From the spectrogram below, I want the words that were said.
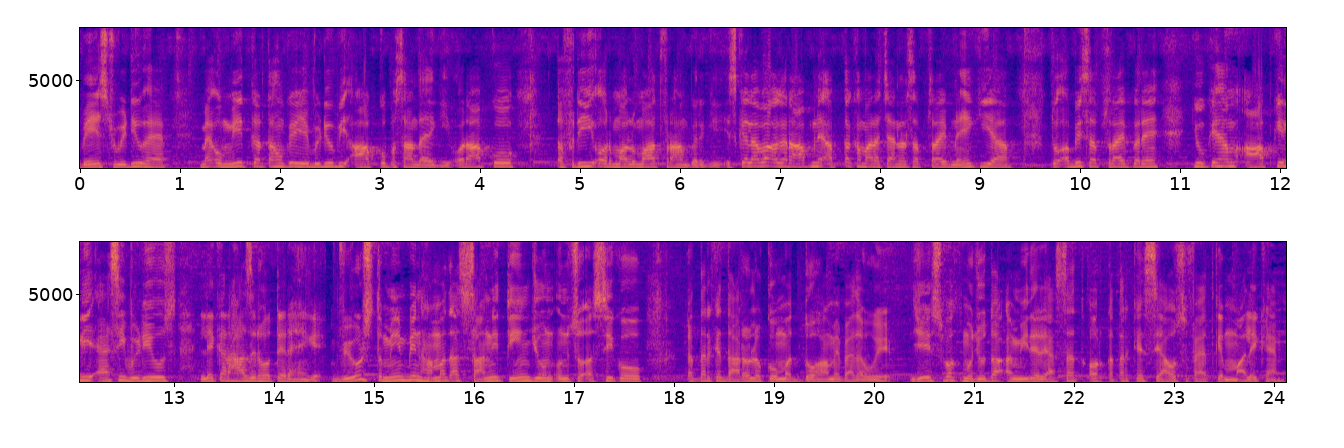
बेस्ड वीडियो है। मैं उम्मीद करता हूँ कि ये वीडियो भी आपको पसंद आएगी और आपको तफरी और मालूम फ्राहम करेगी। इसके अलावा अगर आपने अब तक हमारा चैनल सब्सक्राइब नहीं किया तो अभी सब्सक्राइब करें, क्योंकि हम आपके लिए ऐसी वीडियोस लेकर हाजिर होते रहेंगे। व्यूर्स तमीम बिन हमद असानी तीन जून उन्नीस को कतर के दारकूमत दोहा में पैदा हुए। ये इस वक्त मौजूदा अमीर रियासत और कतर के स्याह सफ़ेद के मालिक हैं।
